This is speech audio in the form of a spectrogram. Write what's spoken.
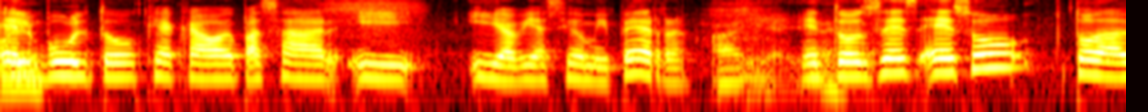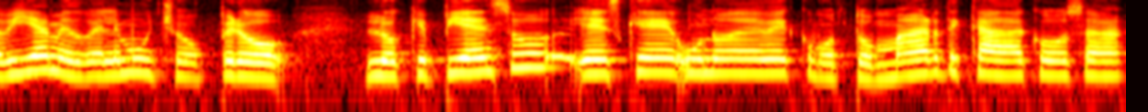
el ahí. bulto que acaba de pasar y, y había sido mi perra. Ay, ay, ay. Entonces, eso todavía me duele mucho, pero lo que pienso es que uno debe como tomar de cada cosa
